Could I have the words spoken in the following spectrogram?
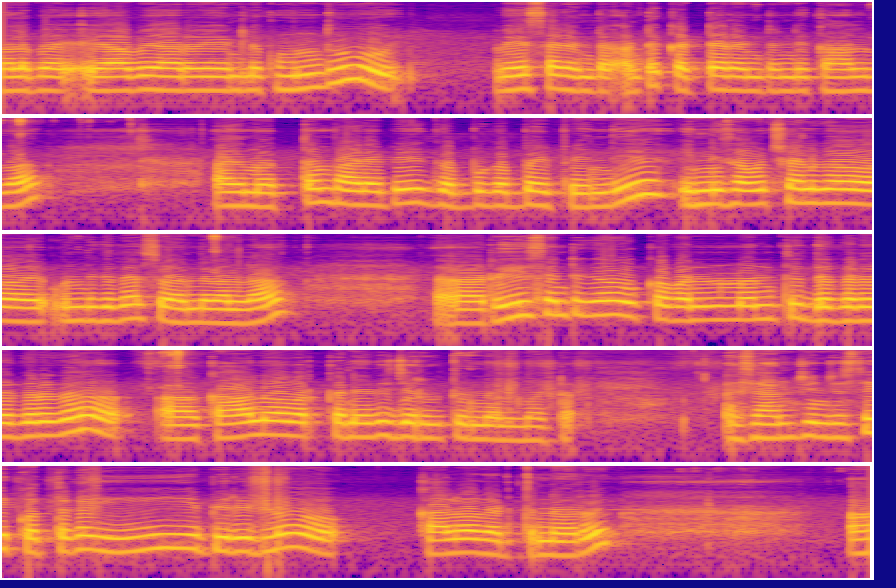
నలభై యాభై అరవై ఏళ్ళకు ముందు వేశారంట అంటే కట్టారంటండి కాలువ. అది మొత్తం పాడైపోయి గబ్బు గబ్బు అయిపోయింది. ఇన్ని సంవత్సరాలుగా ఉంది కదా సో అందువల్ల రీసెంట్గా ఒక వన్ మంత్ దగ్గర దగ్గరగా ఆ కాలువ వర్క్ అనేది జరుగుతుందన్నమాట. శాంక్షన్ చేసి కొత్తగా ఈ పీరియడ్లో కాలువ కడుతున్నారు. ఆ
